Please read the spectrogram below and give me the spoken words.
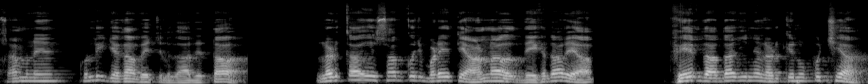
ਸਾਹਮਣੇ ਖੁੱਲੀ ਜਗ੍ਹਾ ਵਿੱਚ ਲਗਾ ਦਿੱਤਾ। ਲੜਕਾ ਇਹ ਸਭ ਕੁਝ ਬੜੇ ਧਿਆਨ ਨਾਲ ਦੇਖਦਾ ਰਿਹਾ। ਫਿਰ ਦਾਦਾ ਜੀ ਨੇ ਲੜਕੇ ਨੂੰ ਪੁੱਛਿਆ,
